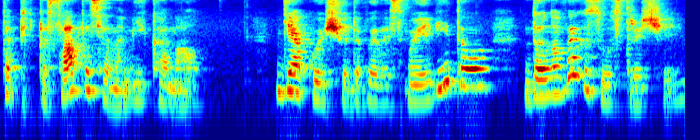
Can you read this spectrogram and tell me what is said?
та підписатися на мій канал. Дякую, що дивились моє відео. До нових зустрічей!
